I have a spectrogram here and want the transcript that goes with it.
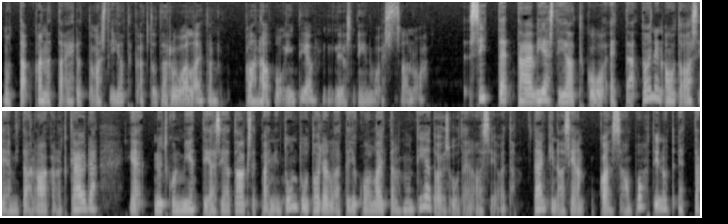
Mutta kannattaa ehdottomasti jatkaa tuota ruoanlaiton kanavointia, jos niin voisi sanoa. Sitten tämä viesti jatkuu, että toinen outo asia, mitä on alkanut käydä, ja nyt kun miettii asiaa taaksepäin, niin tuntuu todella, että joku on laittanut mun tietoisuuteen asioita. Tämänkin asian kanssa on pohtinut, että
